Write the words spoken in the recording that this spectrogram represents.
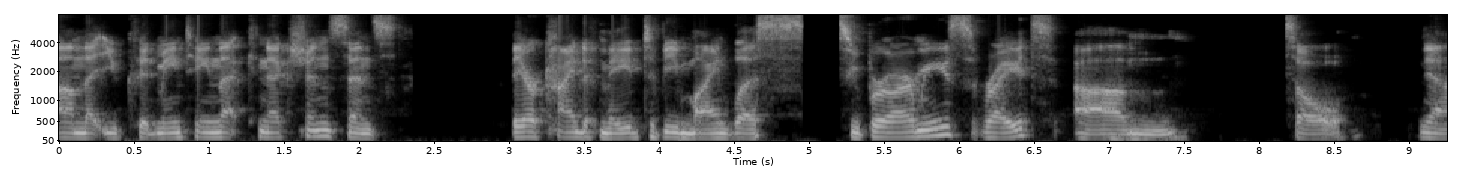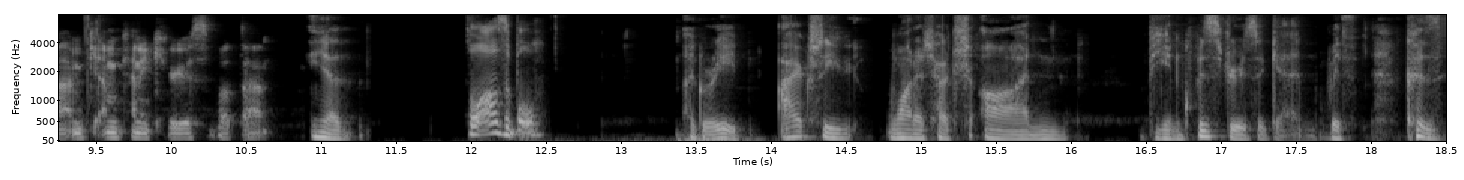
um, that you could maintain that connection since they are kind of made to be mindless super armies, right? Um, so yeah, I'm I'm kind of curious about that. Yeah, plausible. Agreed. I actually want to touch on the Inquisitors again, with because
